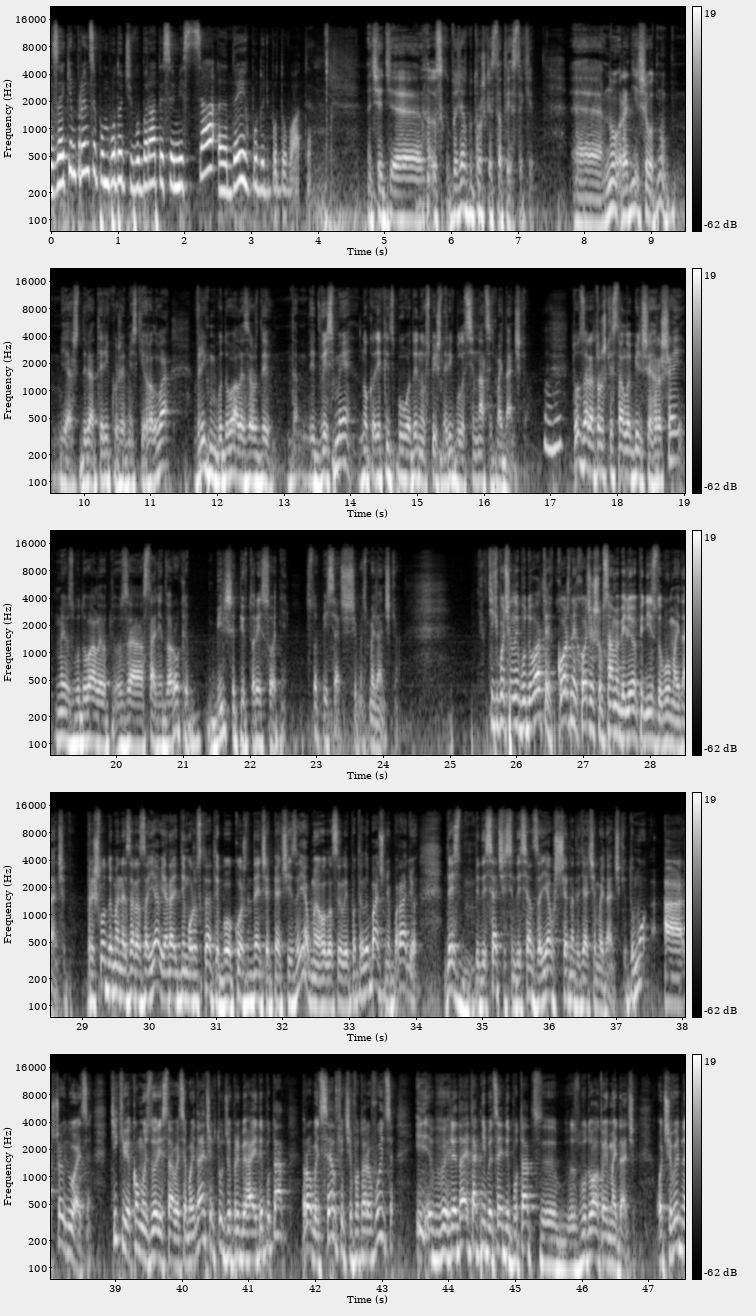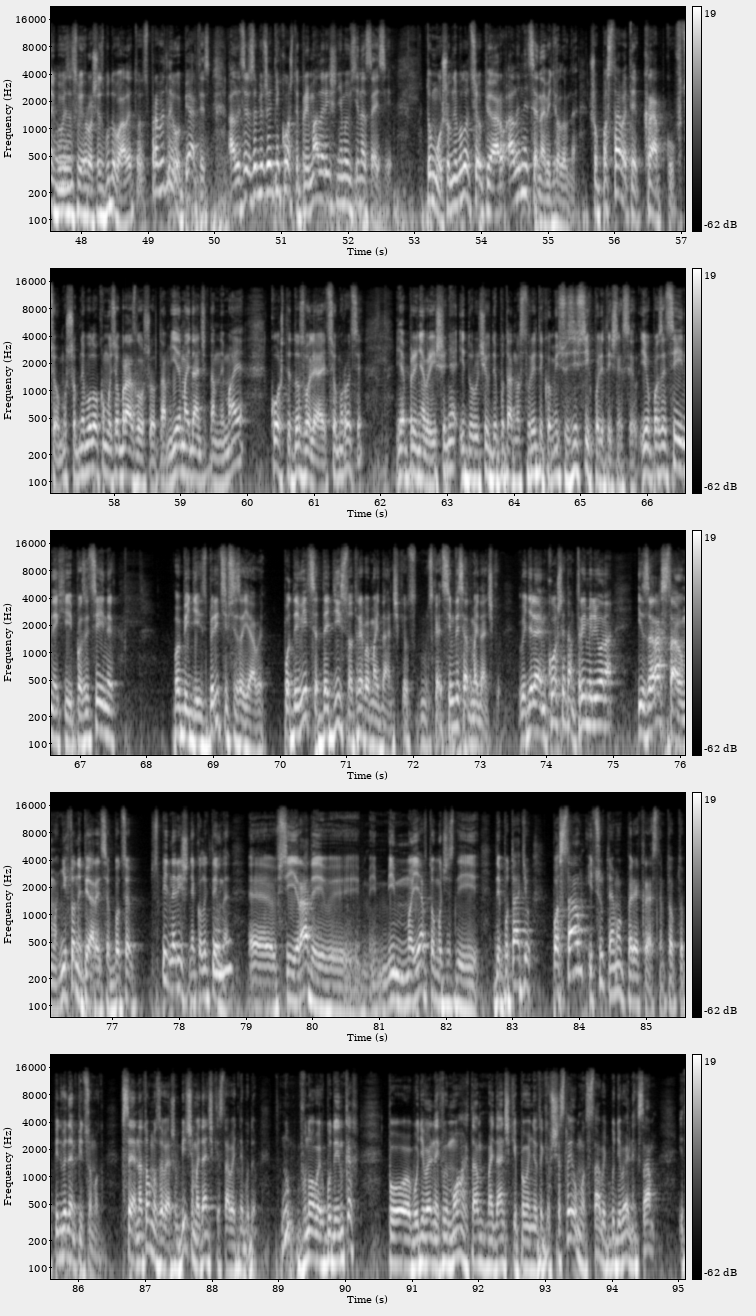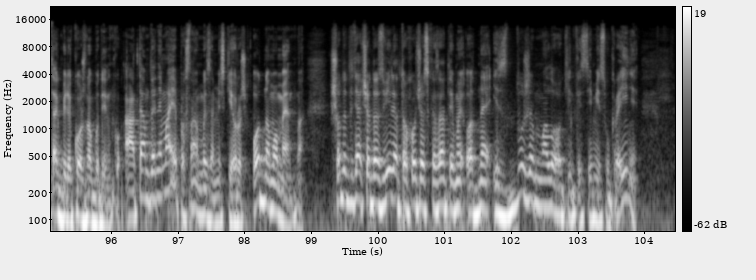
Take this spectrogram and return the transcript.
За яким принципом будуть вибиратися місця, е, де їх будуть будувати? Значить, е, спочатку трошки статистики. Е, ну, раніше, от, ну, я ж дев'ятий рік уже міський голова. В рік ми будували завжди там, від восьми, ну якийсь був один успішний рік, було 17 майданчиків. Тут зараз трошки стало більше грошей. Ми збудували от, за останні два роки більше півтори сотні, 150 з чимось майданчиків. Як тільки почали будувати, кожен хоче, щоб саме біля його під'їзду був майданчик. Прийшло до мене зараз заяв, я навіть не можу сказати, бо кожен день ще 5-6 заяв ми оголосили по телебаченню, по радіо. Десь 50 чи 70 заяв ще на дитячі майданчики. Тому, а що відбувається? Тільки в якомусь дворі ставиться майданчик, тут же прибігає депутат, робить селфі чи фотографується, і виглядає так, ніби цей депутат е, збудував той майданчик. Очевидно, якби ви за свої гроші збудували, то справедливо, піартесь. Але це ж за бюджетні кошти. Приймали рішення ми всі на сесії. Тому, щоб не було цього піару, але не це навіть головне. Щоб поставити крапку в цьому, щоб не було комусь образливо, що там є майданчик, там немає. Кошти дозволяють цьому році. Я прийняв рішення і доручив депутатам створити комісію зі всіх політичних сил, і опозиційних, і позиційних. Обійдіть, зберіть ці всі заяви. Подивіться, де дійсно треба майданчики. 70 майданчиків. Виділяємо кошти, там 3 мільйона, і зараз ставимо. Ніхто не піариться, бо це спільне рішення колективне е, всієї ради, і, моє, в тому числі і депутатів. Поставимо і цю тему перекреслимо. Тобто підведемо підсумок. Все, на тому завершимо. Більше майданчики ставити не будемо. Ну, в нових будинках по будівельних вимогах там майданчики повинні таки в щасливому ставить будівельник сам і так біля кожного будинку. А там, де немає, поставимо ми за міські гроші. Одномоментно. Щодо дитячого дозвілля, то хочу сказати, ми одне із дуже малого кількості міст в Україні,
